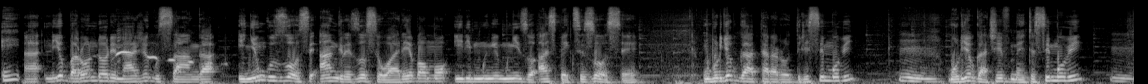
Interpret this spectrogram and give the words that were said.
eh, Ah, niyo barondori naje gusanga inyungu zose angire zose warebamo iri mu izo aspects zose mu buryo bwa tara rodiri si mubi. Mu buryo bwa achievement si mubi. Mm,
